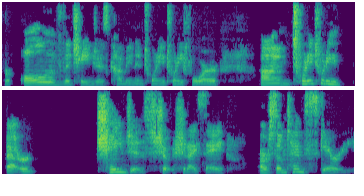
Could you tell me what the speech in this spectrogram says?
for all of the changes coming in 2024. Um, 2020 uh, or changes, sh- should I say, are sometimes scary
